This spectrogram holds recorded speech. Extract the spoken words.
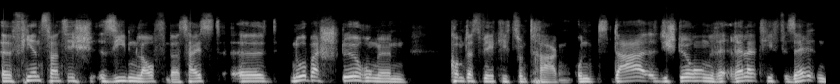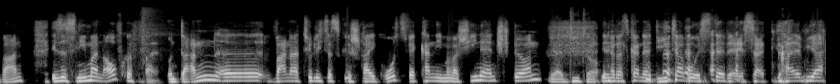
äh, 24-7 laufen. Das heißt, äh, nur bei Störungen kommt das wirklich zum Tragen. Und da die Störungen re relativ selten waren, ist es niemandem aufgefallen. Und dann äh, war natürlich das Geschrei groß, wer kann die Maschine entstören? Ja, Dieter. Ja, das kann der Dieter. Wo ist der? Der ist seit einem halben Jahr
